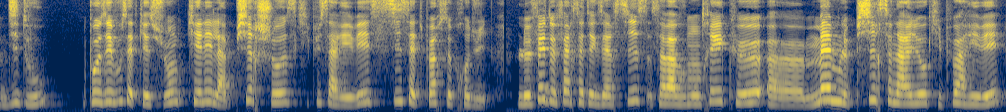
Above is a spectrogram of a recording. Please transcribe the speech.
dites-vous, posez-vous cette question, quelle est la pire chose qui puisse arriver si cette peur se produit? Le fait de faire cet exercice, ça va vous montrer que euh, même le pire scénario qui peut arriver,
